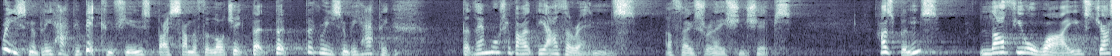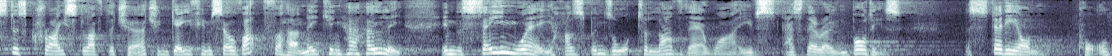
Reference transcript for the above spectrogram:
reasonably happy, a bit confused by some of the logic, but, but, but reasonably happy. But then what about the other ends of those relationships? Husbands, love your wives just as Christ loved the church and gave himself up for her, making her holy. In the same way, husbands ought to love their wives as their own bodies. Steady on, Paul.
